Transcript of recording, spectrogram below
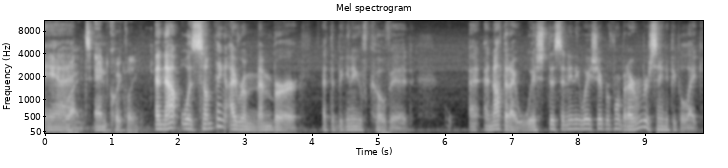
And right. And quickly. and that was something I remember at the beginning of COVID. And not that I wished this in any way, shape, or form, but I remember saying to people like,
